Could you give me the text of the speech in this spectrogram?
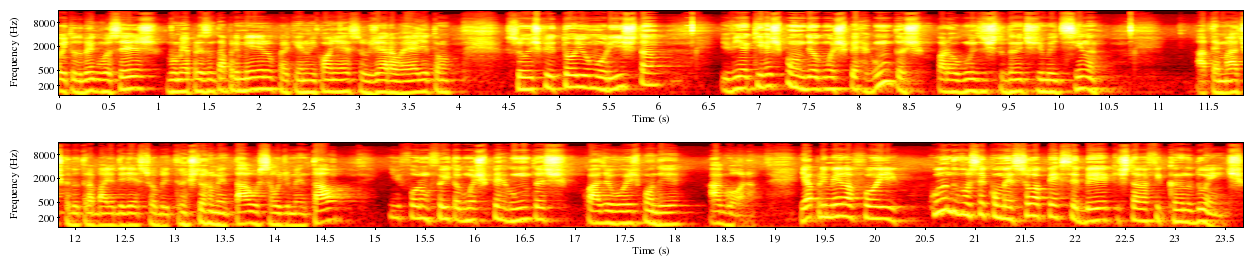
Oi, tudo bem com vocês? Vou me apresentar primeiro, para quem não me conhece, eu Gerald Eliton. Sou escritor e humorista e vim aqui responder algumas perguntas para alguns estudantes de medicina. A temática do trabalho dele é sobre transtorno mental, saúde mental, e foram feitas algumas perguntas, quais eu vou responder agora. E a primeira foi: quando você começou a perceber que estava ficando doente?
